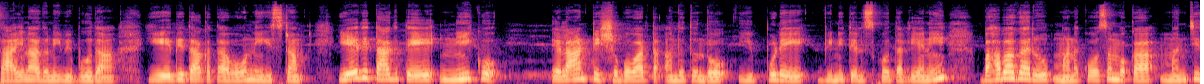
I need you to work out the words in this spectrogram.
సాయినాథుని విభూద? ఏది తాకుతావో నీ ఇష్టం. ఏది తాగితే నీకు ఎలాంటి శుభవార్త అందుతుందో ఇప్పుడే విని తెలుసుకో తల్లి అని బాబా గారు మన కోసం ఒక మంచి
